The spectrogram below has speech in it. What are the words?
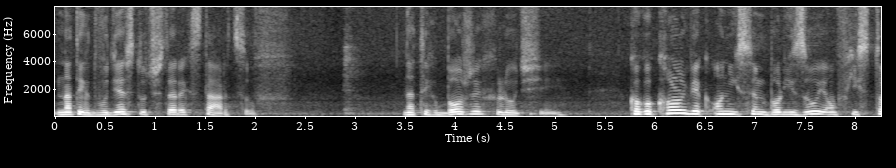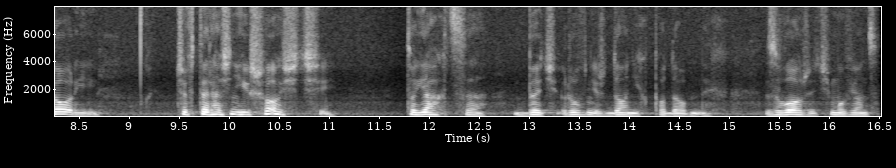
na tych 24 starców na tych Bożych ludzi, kogokolwiek oni symbolizują w historii czy w teraźniejszości, to ja chcę być również do nich podobnych. Złożyć, mówiąc:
